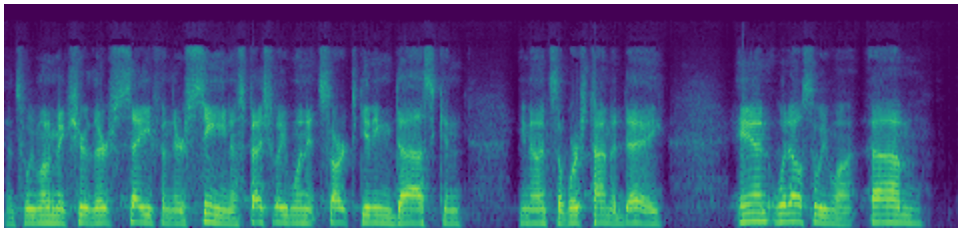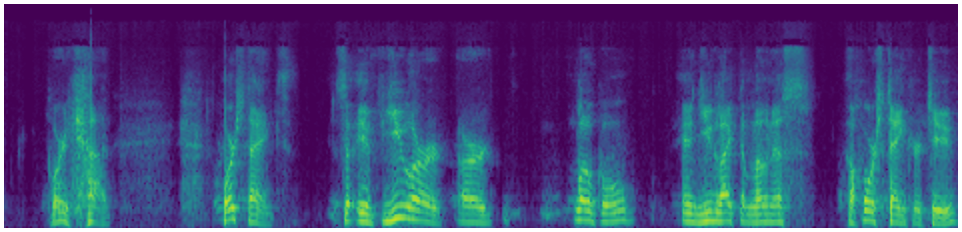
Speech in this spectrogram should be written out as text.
And so we want to make sure they're safe and they're seen, especially when it starts getting dusk and, you know, it's the worst time of day. And what else do we want? Um, glory to God. Horse tanks. So if you are, are local and you'd like to loan us a horse tank or two,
